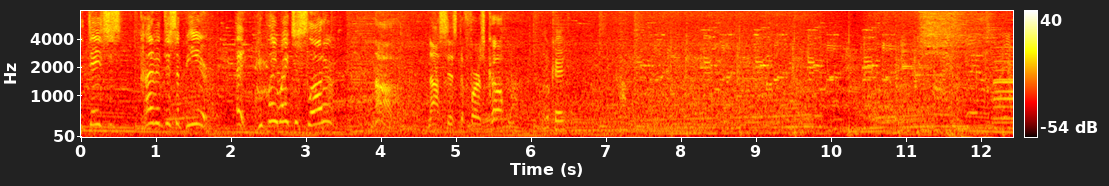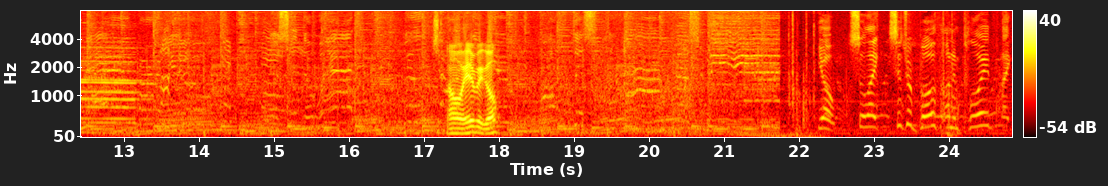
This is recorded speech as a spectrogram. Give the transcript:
the days just kind of disappear. Hey, you play Righteous Slaughter? Nah, not since the first couple. Okay. Oh, here we go. Yo, so like, since we're both unemployed, like,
